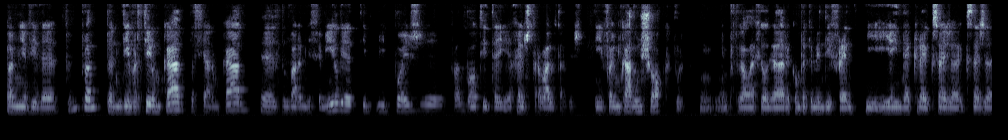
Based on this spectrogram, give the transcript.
para, a minha vida, pronto, para me divertir um bocado, passear um bocado, uh, levar a minha família tipo, e depois uh, pronto, volto e arranjo trabalho outra vez. E foi um bocado um choque, porque em Portugal a realidade era completamente diferente e, e ainda creio que seja, que seja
